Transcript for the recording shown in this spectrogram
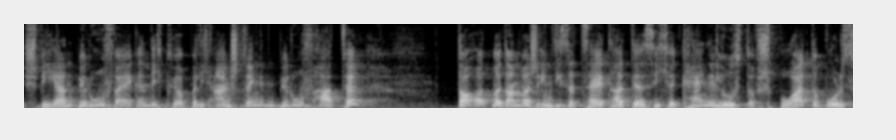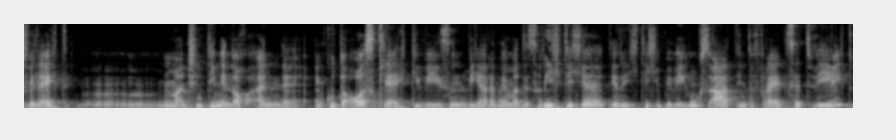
schweren Beruf eigentlich, körperlich anstrengenden Beruf hatte da hat man dann, in dieser Zeit hat er sicher keine Lust auf Sport, obwohl es vielleicht mm, in manchen Dingen auch eine, ein guter Ausgleich gewesen wäre, wenn man das richtige, die richtige Bewegungsart in der Freizeit wählt.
